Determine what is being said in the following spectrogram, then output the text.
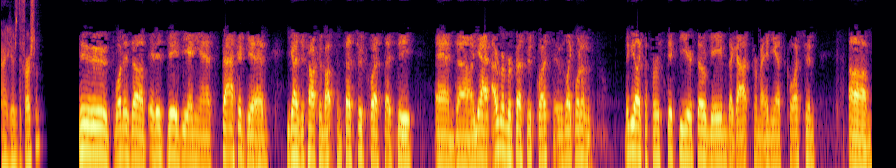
All right, here's the first one. Dudes, what is up? It is JZNES back again. You guys are talking about some Fester's Quest, I see. And, uh, yeah, I remember Fester's Quest. It was like one of, maybe like the first 50 or so games I got for my NES collection. Um,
